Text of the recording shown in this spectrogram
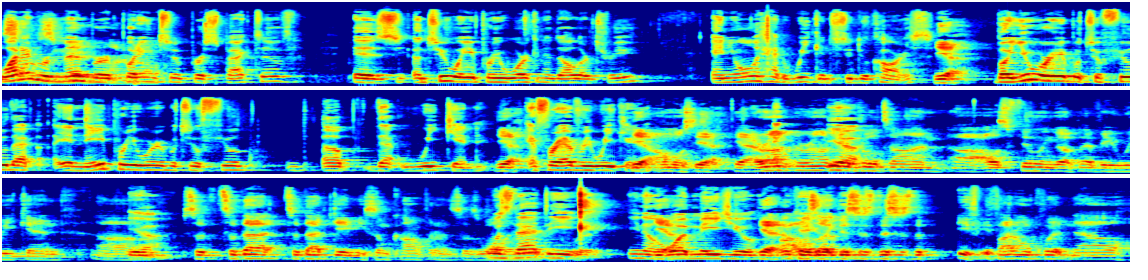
what I remember putting to perspective is until April you working at Dollar Tree, and you only had weekends to do cars. yeah, But you were able to fill that in April. You were able to fill up that weekend. Yeah. For every weekend. yeah, almost yeah, yeah. Around around Yeah. April time, uh, I was filling up every weekend. Um, Yeah. So so that so that gave me some confidence as well. Was that the quit. you know Yeah. what made you? Yeah, okay, I was like, this is this is the if, if I don't quit now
